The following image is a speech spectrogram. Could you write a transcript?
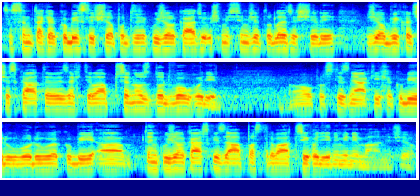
co jsem tak jakoby slyšel, protože kuželkáři už myslím, že tohle řešili, že obvykle česká televize chtěla přenos do dvou hodin no, prostě z nějakých jakoby, důvodů jakoby, a ten kuželkářský zápas trvá tři hodiny minimálně, že jo.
